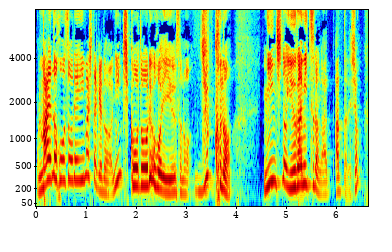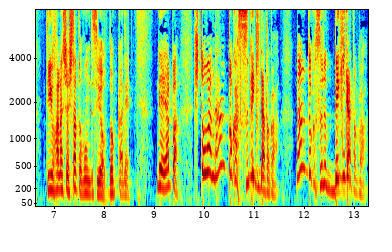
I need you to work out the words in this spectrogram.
前の放送で言いましたけど、認知行動療法でいうその10個の認知の歪みっつうのがあったでしょ？っていう話をしたと思うんですよ、どっかで。で、やっぱ人は何とかすべきだとか、何とかするべきだとか、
